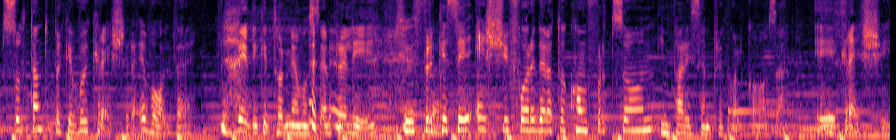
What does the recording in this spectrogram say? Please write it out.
soltanto perché vuoi crescere, evolvere. Vedi che torniamo sempre lì? Perché se esci fuori dalla tua comfort zone impari sempre qualcosa e cresci.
